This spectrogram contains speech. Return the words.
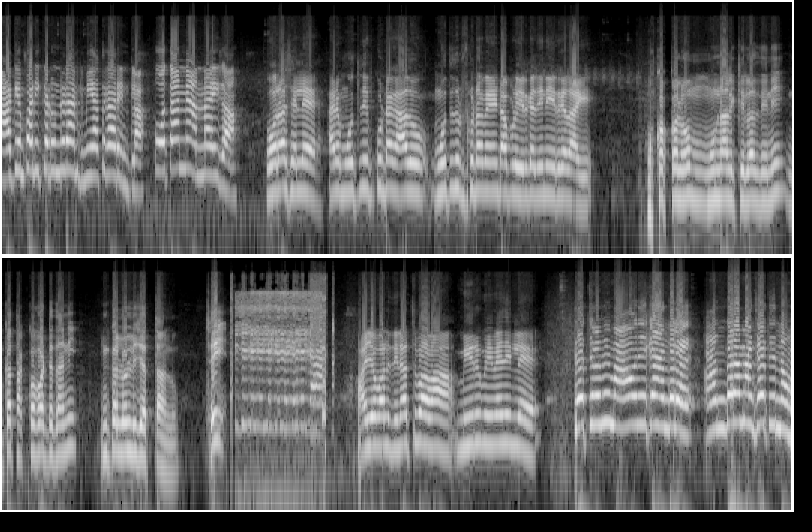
నాకేం పని ఇక్కడ ఉండడానికి మీ అత్తగారి ఇంట్లో పోతానే అన్నయ్యగా పోరా చెల్లె. అరే మూతి తిప్పుకుంటా కాదు. మూతి తుడుచుకుంటా వేయండి అప్పుడు ఇరగ తిని ఇరగ తాగి. ఒక్కొక్కరు మూడు నాలుగు కిలోలు తిని ఇంకా తక్కువ పడ్డదని ఇంకా లొల్లి చెప్తాను చెయ్యి. అయ్యో వాళ్ళు తినచ్చు బావా. మీరు మేమే తినలే. తెచ్చిన మీ మామ నీకే అందలే అందరం మంచిగా తిన్నాం.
